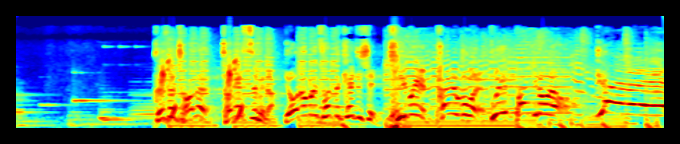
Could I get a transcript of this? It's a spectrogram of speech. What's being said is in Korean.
그래서 저는 정했습니다. 여러분이 선택해주신 GV80을 구입하기로요! 예!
